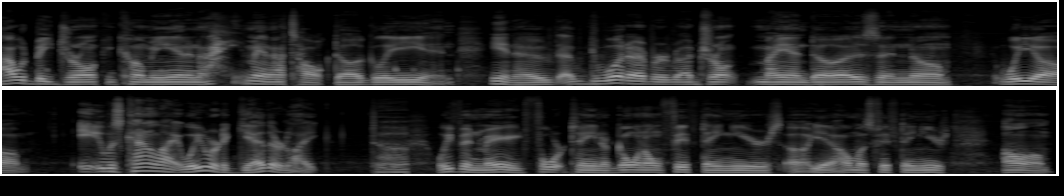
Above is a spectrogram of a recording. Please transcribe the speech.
I would be drunk and come in and I man I talked ugly and you know uh, whatever a drunk man does and um, we uh, it was kind of like we were together like uh, we've been married 14 or going on 15 years. Uh, yeah, almost 15 years. Um,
